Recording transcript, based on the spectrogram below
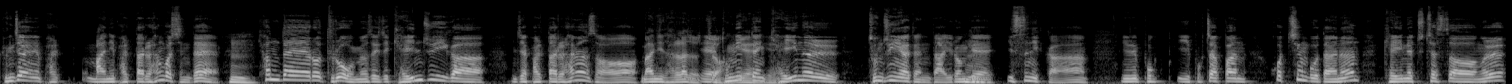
굉장히 발- 많이 발달을 한 것인데 음. 현대로 들어오면서 이제 개인주의가 이제 발달을 하면서 많이 달라졌죠. 예, 독립된 예, 예. 개인을 존중해야 된다 이런 게 음. 있으니까 이, 복, 이 복잡한 호칭보다는 개인의 주체성을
